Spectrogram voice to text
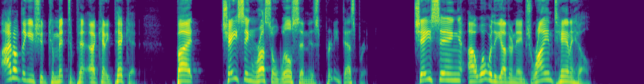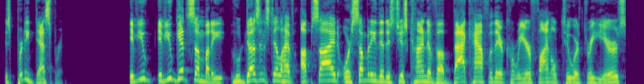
I don't think you should commit to uh, Kenny Pickett, but Chasing Russell Wilson is pretty desperate. Chasing uh, what were the other names? Ryan Tannehill is pretty desperate. If you if you get somebody who doesn't still have upside or somebody that is just kind of a back half of their career, final two or three years,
